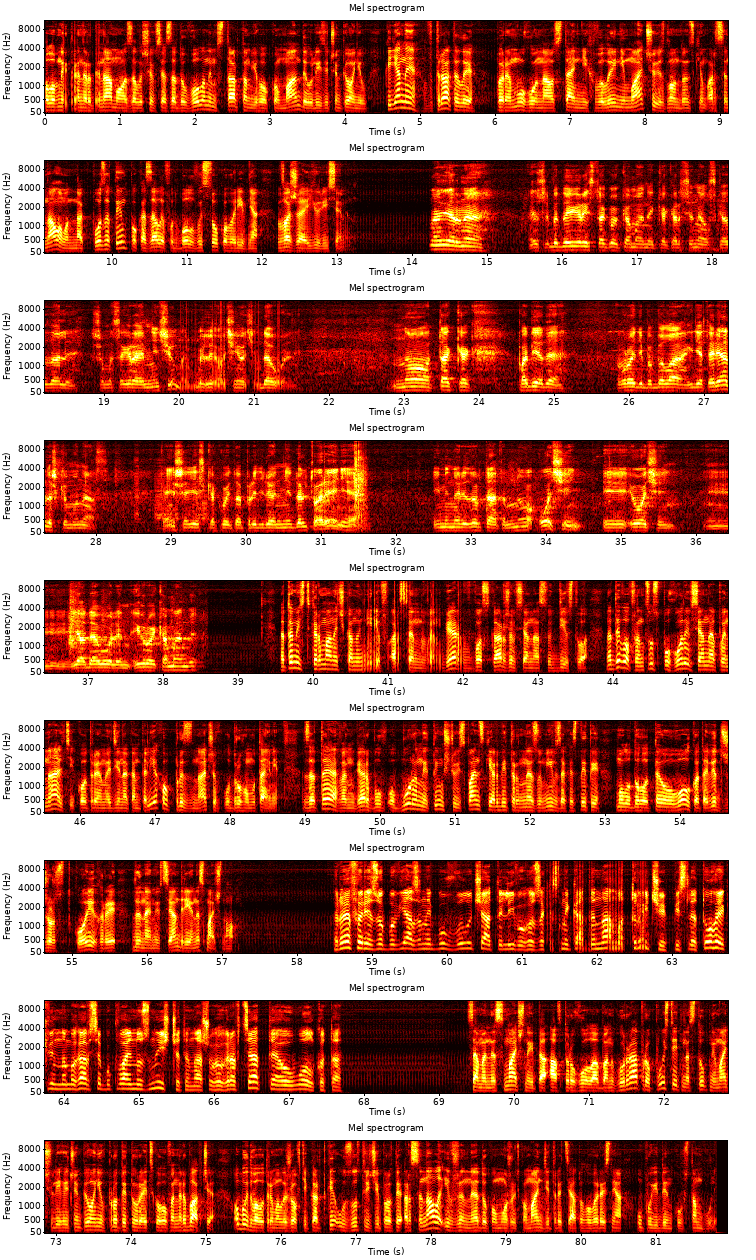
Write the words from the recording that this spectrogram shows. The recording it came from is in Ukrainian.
Головний тренер Динамо залишився задоволеним стартом його команди у лізі чемпіонів. Кияни втратили перемогу на останній хвилині матчу із лондонським арсеналом. Однак поза тим показали футбол високого рівня, вважає Юрій Сьомін. Наверное, если бы до игры с такой командой, как Арсенал, сказали, что мы сыграем ничью, мы были очень-очень довольны. Но так как победа вроде бы была где-то рядышком у нас, конечно, есть какое-то определенное недовлетворение именно результатом, но очень и, очень я доволен игрой команды. Натомість керманич канонірів Арсен Венгер воскаржився на суддівство. На диво француз погодився на пенальті, котре Медіна Кантальєхо призначив у другому таймі. Зате Венгер був обурений тим, що іспанський арбітр не зумів захистити молодого Тео Волкота від жорсткої гри динамівця Андрія Несмачного. Рефері зобов'язаний був вилучати лівого захисника Динамо тричі після того, як він намагався буквально знищити нашого гравця Тео Волкота. Саме несмачний та автор гола Бангура пропустять наступний матч Ліги Чемпіонів проти турецького Фенербахче. Обидва отримали жовті картки у зустрічі проти Арсенала і вже не допоможуть команді 30 вересня у поєдинку в Стамбулі.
